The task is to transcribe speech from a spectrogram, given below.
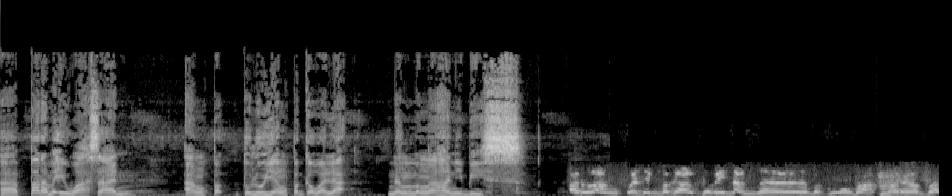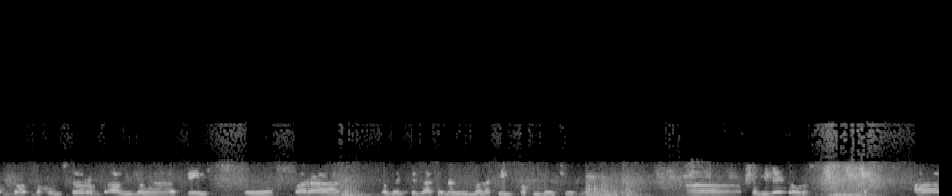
ah, para maiwasan ang pa- tuluyang pagkawala ng mga honeybees? Ano ang pwedeng maga- gawin ng uh, mag-uuma para ma- ma- ma-conserve ang mga bees uh, para ma-maintain natin ang malaking population ng uh, pollinators. Uh,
